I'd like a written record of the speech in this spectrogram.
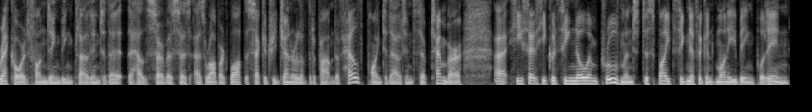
record funding being ploughed into the, the health service, as, as Robert Watt, the Secretary General of the Department of Health, pointed out in September. Uh, he said he could see no improvement despite significant money being put in.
